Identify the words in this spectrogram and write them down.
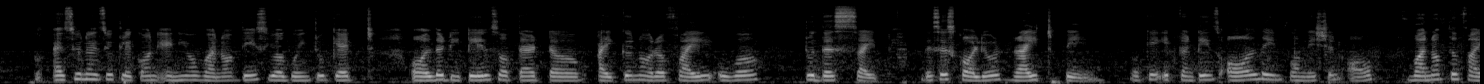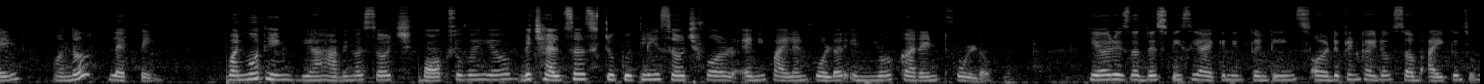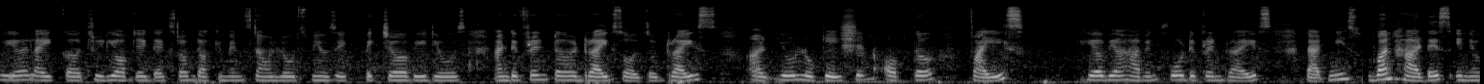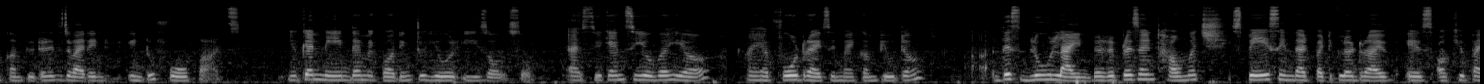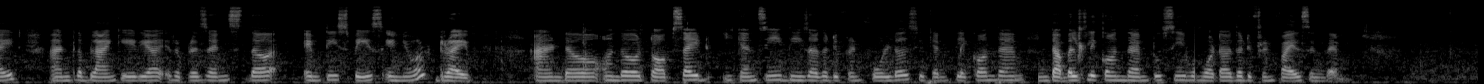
As soon as you click on any of one of these you are going to get all the details of that uh, icon or a file over to this side this is called your right pane. Okay? It contains all the information of one of the file on the left pane one more thing, we are having a search box over here which helps us to quickly search for any file and folder in your current folder. Here is the this PC icon. It contains uh, different kind of sub icons over here like uh, 3D object, desktop, documents, downloads, music, picture, videos and different uh, drives also. Drives are your location of the files here we are having four different drives that means one hard disk in your computer is divided into four parts you can name them according to your ease also. As you can see over here I have four drives in my computer. This blue line represent how much space in that particular drive is occupied and the blank area represents the empty space in your drive. And uh, on the top side you can see these are the different folders. You can click on them double click on them to see what are the different files in them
